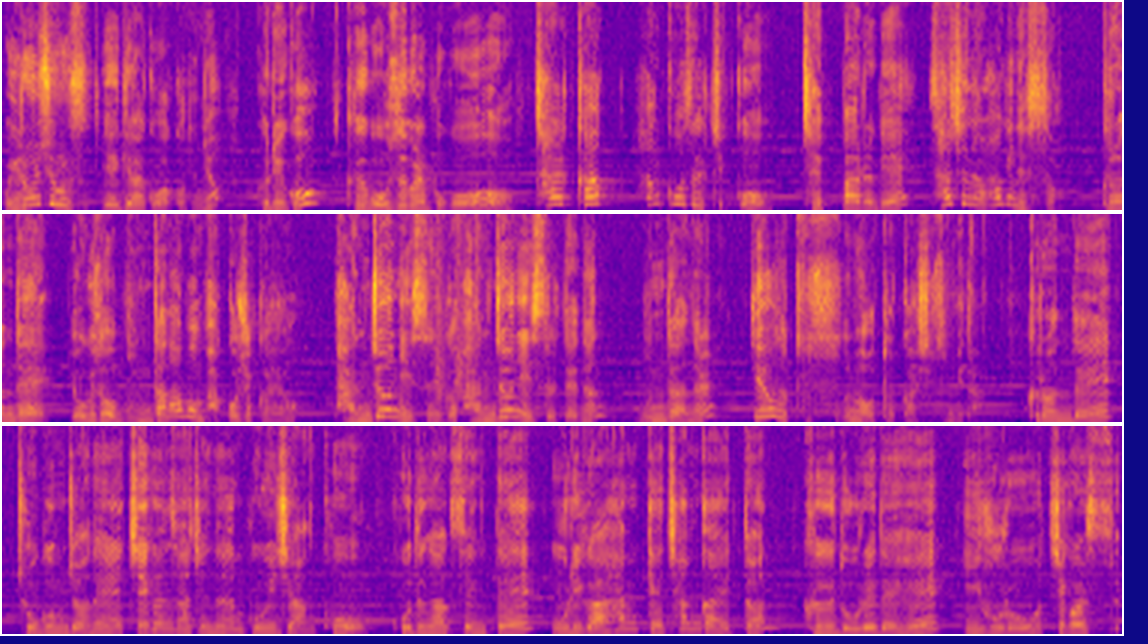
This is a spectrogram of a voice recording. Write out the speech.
뭐 이런 식으로 쓰- 얘기할 것 같거든요. 그리고 그 모습을 보고 찰칵 한 컷을 찍고 재빠르게 사진을 확인했어. 그런데 여기서 문단 한번 바꿔줄까요? 반전이 있으니까 반전이 있을 때는 문단을 띄워서 쓰면 어떨까 싶습니다. 그런데 조금 전에 찍은 사진은 보이지 않고 고등학생 때 우리가 함께 참가했던 그 노래대회 이후로 찍었을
